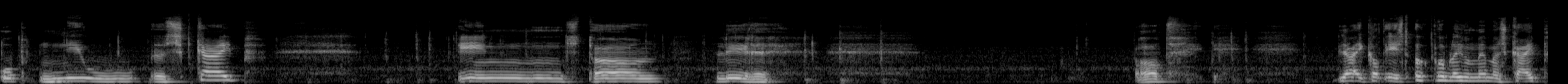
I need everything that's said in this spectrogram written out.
Opnieuw uh, Skype installeren. Had, ja, ik had eerst ook problemen met mijn Skype.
